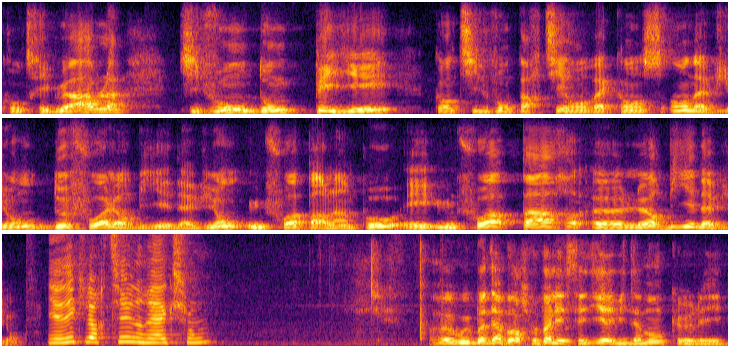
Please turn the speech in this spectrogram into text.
contribuables qui vont donc payer quand ils vont partir en vacances en avion, deux fois leur billet d'avion, une fois par l'impôt et une fois par euh, leur billet d'avion. Yannick Lortie, une réaction? Euh, Oui, bah d'abord, je ne peux pas laisser dire évidemment que les,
